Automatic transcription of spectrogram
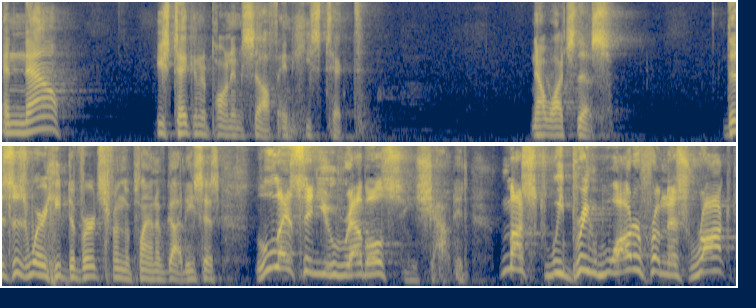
And now he's taken it upon himself and he's ticked. Now, watch this. This is where he diverts from the plan of God. He says, Listen, you rebels, he shouted, must we bring water from this rock?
